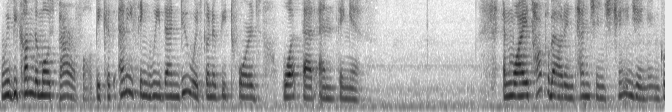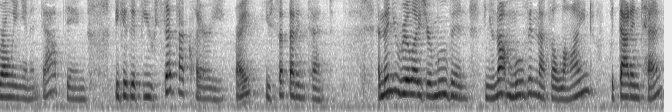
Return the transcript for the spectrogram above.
we become the most powerful because anything we then do is going to be towards what that end thing is. And why I talk about intentions changing and growing and adapting, because if you set that clarity, right? You set that intent, and then you realize you're moving and you're not moving that's aligned with that intent,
